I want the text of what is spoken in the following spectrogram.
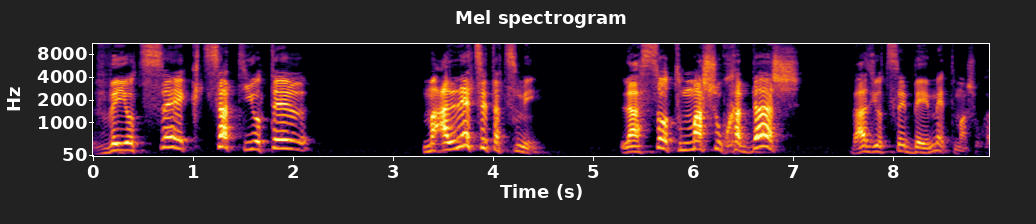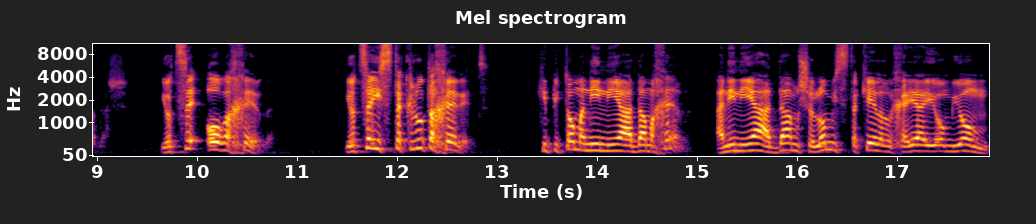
ויוצא קצת יותר מאלץ את עצמי לעשות משהו חדש ואז יוצא באמת משהו חדש. יוצא אור אחר. יוצא הסתכלות אחרת. כי פתאום אני נהיה אדם אחר. אני נהיה אדם שלא מסתכל על חיי היום יום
